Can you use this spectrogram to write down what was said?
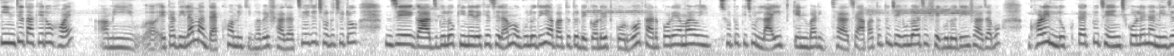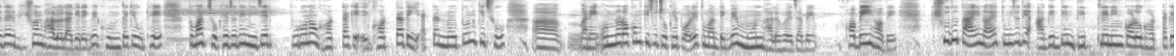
তিনটে তাকেরও হয়। আমি এটা দিলাম আর দেখো আমি কীভাবে সাজাচ্ছি। ওই যে ছোট ছোট যে গাছগুলো কিনে রেখেছিলাম, ওগুলো দিয়ে আপাতত ডেকোরেট করব। তারপরে আমার ওই ছোট কিছু লাইট কেনবার ইচ্ছা আছে। আপাতত যেগুলো আছে সেগুলো দিয়েই সাজাবো। ঘরের লুকটা একটু চেঞ্জ করলে না নিজেদের ভীষণ ভালো লাগে। দেখবে ঘুম থেকে উঠে তোমার চোখে যদি নিজের পুরনো ঘরটাকে, ঘরটাতেই একটা নতুন কিছু মানে অন্যরকম কিছু চোখে পড়ে, তোমার দেখবে মন ভালো হয়ে যাবে। হবেই হবে। শুধু তাই নয়, তুমি যদি আগের দিন ডিপ ক্লিনিং করো, ঘরটাকে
